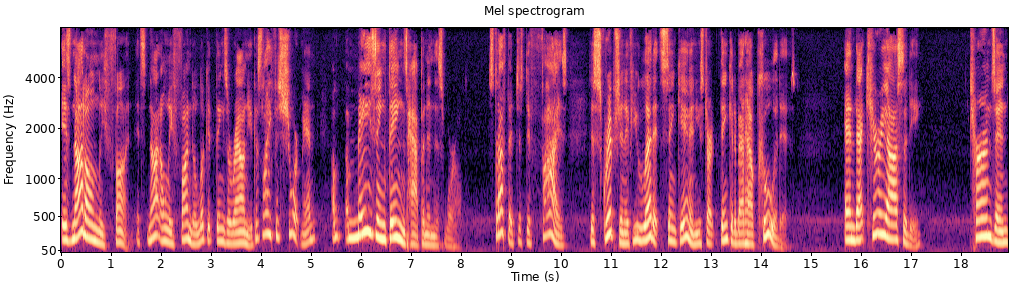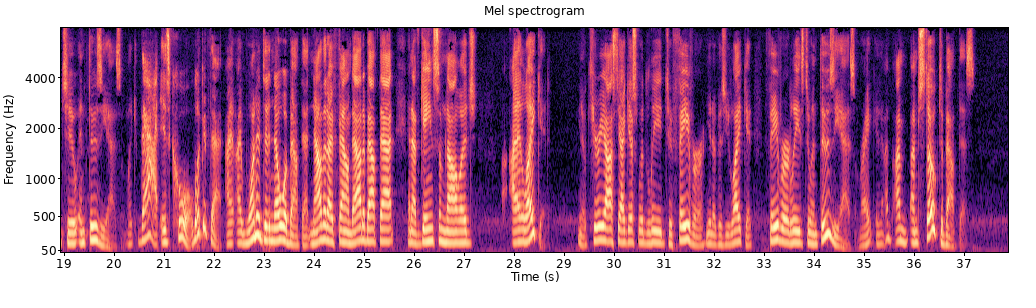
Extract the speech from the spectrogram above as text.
is not only fun, it's not only fun to look at things around you because life is short, man. Um, amazing things happen in this world. Stuff that just defies description if you let it sink in and you start thinking about how cool it is. And that curiosity turns into enthusiasm. Like that is cool. Look at that. I, I wanted to know about that. Now that I've found out about that and I've gained some knowledge, I like it. You know, curiosity, I guess, would lead to favor, you know, because you like it. Favor leads to enthusiasm, right? I'm, I'm, I'm stoked about this.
